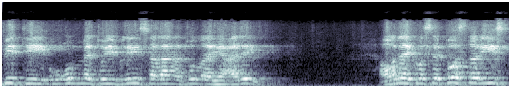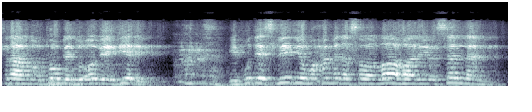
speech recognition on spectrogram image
biti u ummetu Iblisa lanatullahi ali. A onaj ko se postavi ispravno u pogledu ove vjere i bude slijedio Muhammeda sallallahu alaihi wa sallam,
